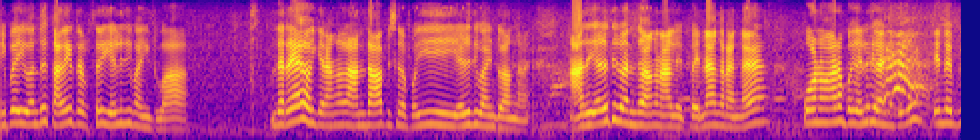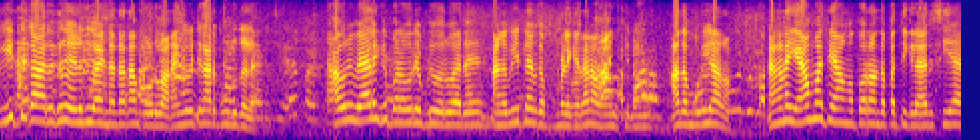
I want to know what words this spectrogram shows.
நீ போய் வந்து கலெக்டர் ஆஃபீஸில் எழுதி வாங்கிட்டு வா. இந்த ரேகை வைக்கிறாங்கல்ல அந்த ஆஃபீஸில் போய் எழுதி வாங்கிட்டு வாங்க அது எழுதிட்டு வந்து வாங்கினாலும் இப்போ என்னங்கிறாங்க? போன வாரம் போய் எழுதி வாங்கிட்டு எங்கள் வீட்டுக்காரருக்கு எழுதி வாங்கிட்டு வந்தால் தான் போடுவார். எங்கள் வீட்டுக்காருக்கு கொடுக்கல அவர் வேலைக்கு போகிறவர் எப்படி வருவார்? நாங்கள் வீட்டில் இருக்க பிள்ளைங்க தானே வாங்கிக்கணும். அதை முடியாதான் நாங்கன்னா ஏமாற்றி வாங்க போகிறோம் அந்த பத்து கிலோ அரிசியை.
